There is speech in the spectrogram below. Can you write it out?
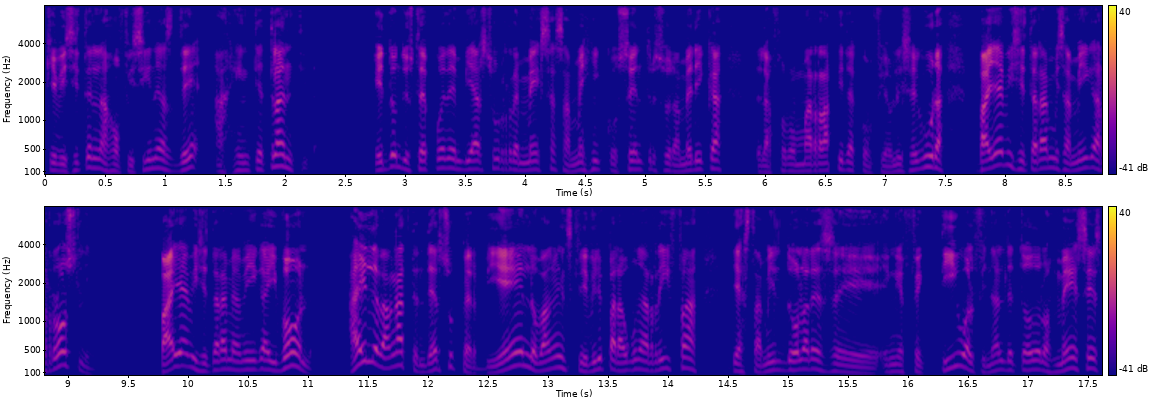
que visiten las oficinas de Agente Atlántida. Es donde usted puede enviar sus remesas a México, Centro y Sudamérica de la forma más rápida, confiable y segura. Vaya a visitar a mis amigas Roslyn. Vaya a visitar a mi amiga Ivonne. Ahí le van a atender súper bien, lo van a inscribir para una rifa de hasta mil dólares eh, en efectivo al final de todos los meses,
